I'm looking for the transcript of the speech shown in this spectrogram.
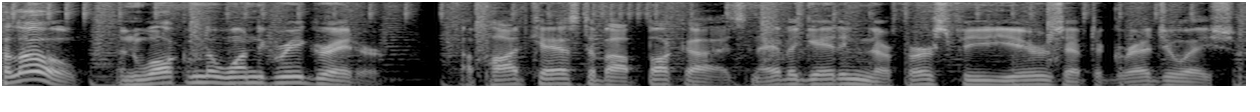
Hello, and welcome to One Degree Greater, a podcast about Buckeyes navigating their first few years after graduation.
